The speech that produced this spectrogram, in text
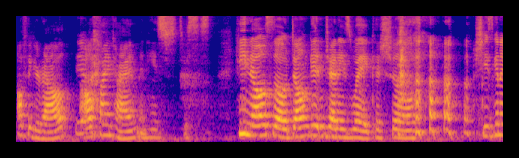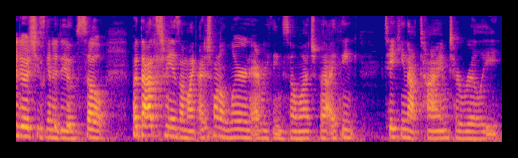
I'll figure it out. Yeah. I'll find time. And he's just he knows though. Don't get in Jenny's way because she'll she's gonna do what she's gonna do. So, but that's to me is I'm like I just want to learn everything so much. But I think taking that time to really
